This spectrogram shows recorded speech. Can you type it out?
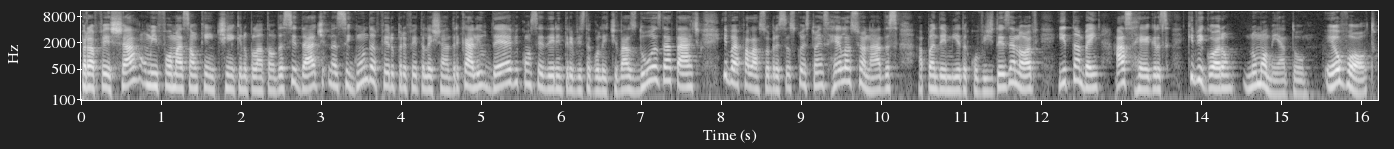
Para fechar, uma informação quentinha aqui no plantão da cidade, na segunda-feira, o prefeito Alexandre Calil deve conceder entrevista coletiva às duas da tarde e vai falar sobre essas questões relacionadas à pandemia da Covid-19 e também as regras que vigoram no momento. Eu volto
